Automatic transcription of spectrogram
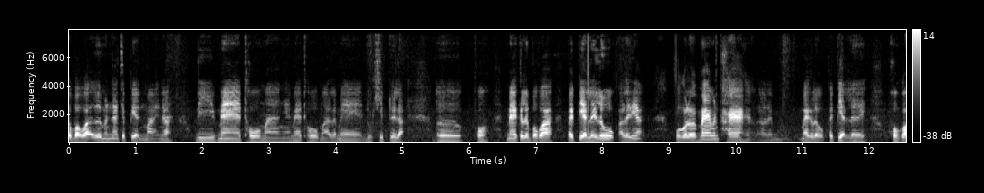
ก็บอกว่าเออมันน่าจะเปลี่ยนใหม่นะดีแม่โทรมาไงแม่โทรมาแล้วแม่ดูคลิปด้วยล่ะ เออพอแม่ก็เลยบอกว่าไปเปลี่ยนเลยลูกอะไรเนี่ยผมก็เลยแม่มันแพงอะไรแม่ก็เลยไปเปลี่ยนเลย ผมก็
